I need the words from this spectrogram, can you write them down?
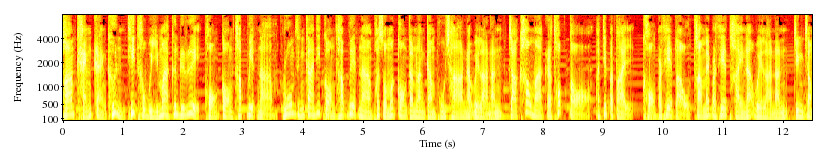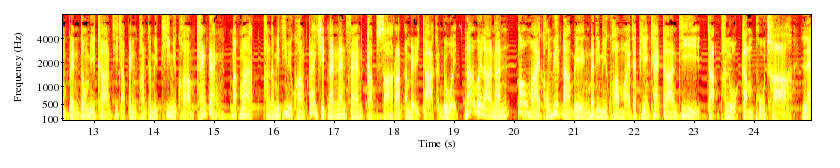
ความแข็งแกร่งขึ้นที่ทวีมากขึ้นเรื่อยๆ ของกองทัพเวียดนาม รวมถึงการที่กองทัพเวียดนาม ผสมกับกองกำลังกัมพูชาณเวลานั้น จะเข้ามากระทบต่ออธิปไตย ของประเทศเราทำให้ประเทศไทยณเวลานั้น จึงจำเป็นต้องมีการที่จะเป็นพันธมิตรที่มีความแข็งแกร่งมากๆ พันธมิตรที่มีความใกล้ชิดและแน่นแฟ้นกับสหรัฐอเมริกากันด้วย ณเวลานั้นเป้าหมายของเวียดนามเองไม่ได้มีความหมายแต่เพียงแค่การที่จะผนวกกัมพูชา และ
